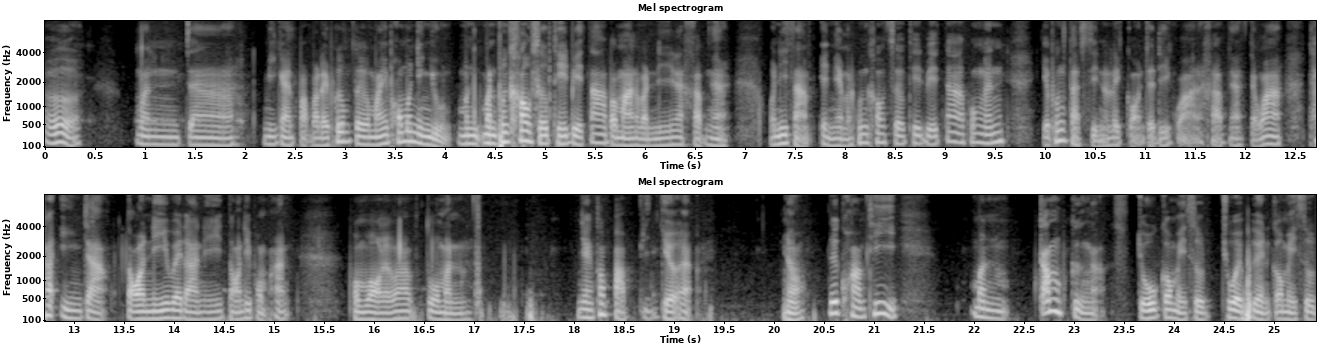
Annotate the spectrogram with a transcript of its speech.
เออ มันจะมีการปรับอะไรเพิ่มเติมไหมเพราะมันยังอยู่มันมันเพิ่งเข้าเซิร์ฟเทสเบต้าประมาณวันนี้นะครับนะ วันที่3เอ็นเนี่ยมันเพิ่งเข้าเซิร์ฟเทสเบต้าเพราะงั้นอย่าเพิ่งตัดสินอะไรก่อนจะดีกว่านะครับนะแต่ว่าถ้าอิงจากตอนนี้เวลานี้ตอนที่ผมอ่านผมบอกเลยว่าตัวมันยังต้องปรับอีกเยอะอะเนาะด้วยความที่มันก้ากึ่งอะจูก็ไม่สุด ช่วยเพื่อนก็ไม่สุด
